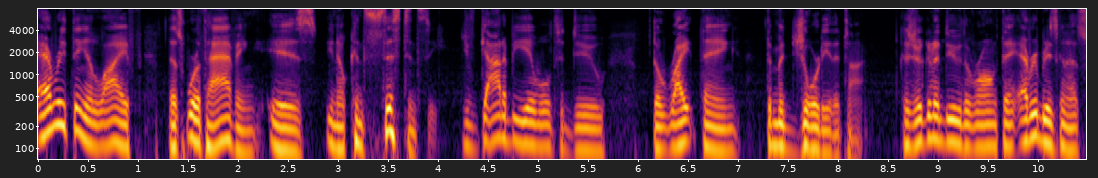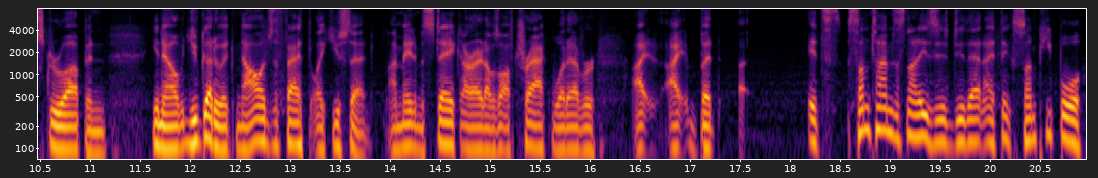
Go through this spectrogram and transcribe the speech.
everything in life that's worth having is, you know, consistency. You've got to be able to do the right thing the majority of the time because you're going to do the wrong thing. Everybody's going to screw up, and you know you've got to acknowledge the fact, that, like you said, I made a mistake. All right, I was off track. Whatever. I, I, but uh, it's sometimes it's not easy to do that. And I think some people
